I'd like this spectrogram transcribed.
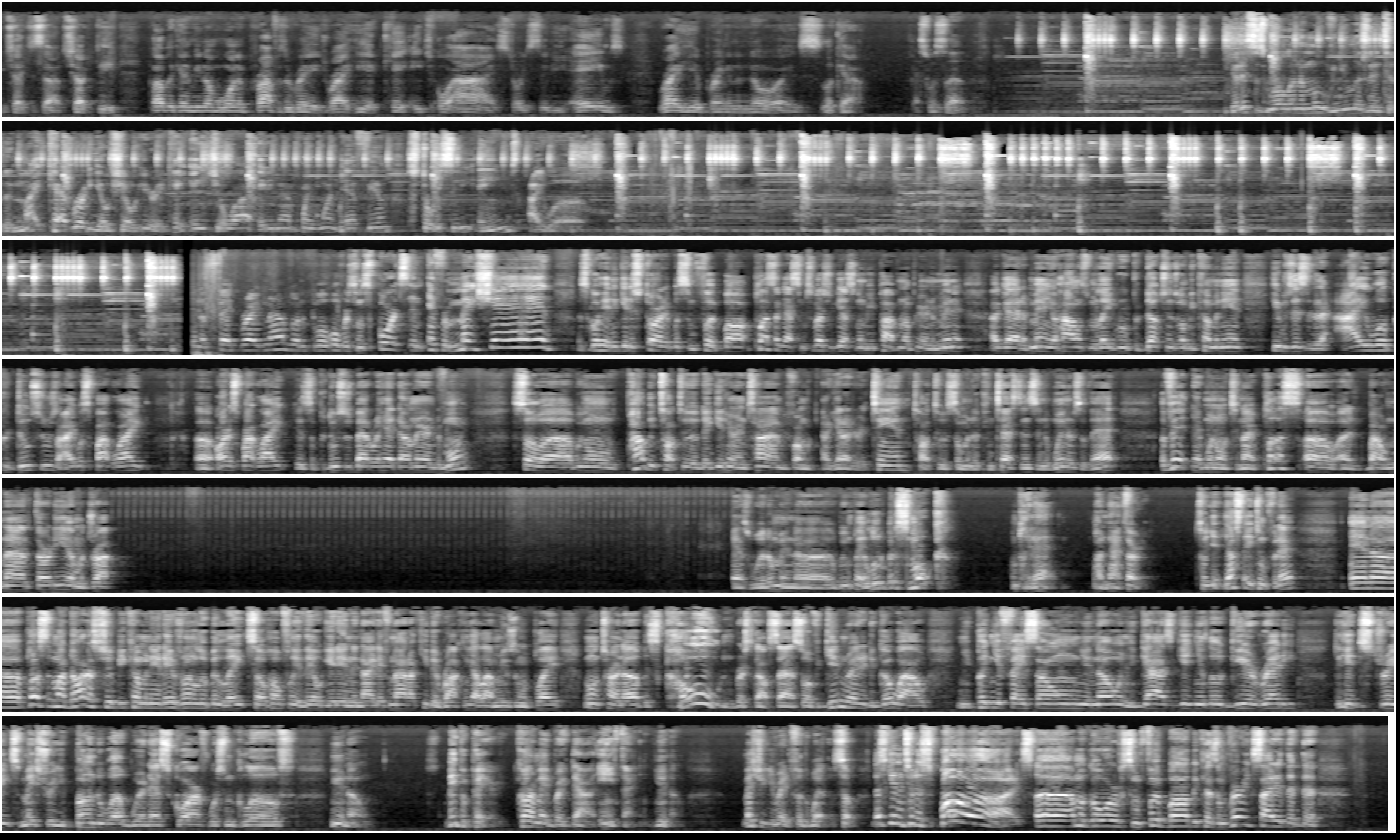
Check this out. Chuck D. Public Enemy number one in Prophets of Rage, right here. KHOI, Story City Ames, right here bringing the noise. Look out. That's what's up. Yo, this is Merle on the and you're listening to the Nightcap Radio Show here at KHOI 89.1 FM, Story City, Ames, Iowa. Effect right now, I'm going to go over some sports and information. Let's go ahead and get it started with some football. Plus, I got some special guests going to be popping up here in a minute. I got Emmanuel Hollins from Legroom Productions going to be coming in. He was just at the Iowa Producers, Iowa Spotlight, uh, Artist Spotlight. It's a producers battle they had down there in Des Moines. So uh, we're going to probably talk to, if they get here in time before I get out here at 10, talk to some of the contestants and the winners of that event that went on tonight. Plus, uh, about 9.30, I'm going to drop with them, and uh, we can play a little bit of smoke. I'm play that by 9:30. So yeah, y'all stay tuned for that. And uh, plus, my daughters should be coming in. They've run a little bit late, so hopefully they'll get in tonight. If not, I'll keep it rocking. Got a lot of music to play. We're gonna turn up. It's cold and brisk outside, so if you're getting ready to go out and you're putting your face on, you know, and you guys are getting your little gear ready to hit the streets, make sure you bundle up, wear that scarf, wear some gloves, you know. Be prepared. Car may break down, anything, you know make sure you're ready for the weather. So let's get into the sports. Uh, I'm gonna go over some football because I'm very excited that the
